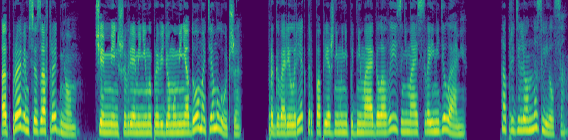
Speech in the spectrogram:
«Отправимся завтра днем. Чем меньше времени мы проведем у меня дома, тем лучше», — проговорил ректор, по-прежнему не поднимая головы и занимаясь своими делами. Определенно злился.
